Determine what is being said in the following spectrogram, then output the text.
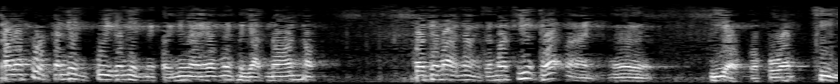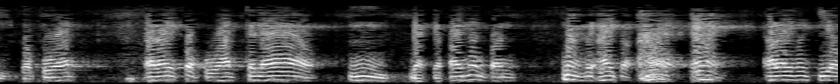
ถ้าเราพูดกันเล่นคุยกันเล่นไม่ค่อยเหนื่อยเราไม่ค่อยอยากนอนหรอกพอจะว่านั่งสมาธิเถอะอ่านเออเยี่ยวก็ปวดขี้ก็ปวดอะไรก็ปวดจะแล้ว อืมอยากจะไปนั่งก่อนนั่งไปไอ้ก็อะ อะไรมันเกี่ยว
